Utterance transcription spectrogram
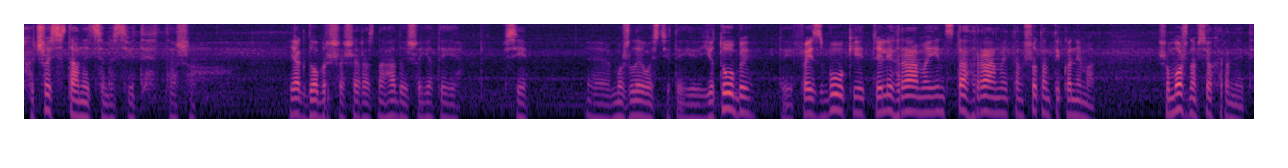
Хоч щось станеться на світ. Та що. Як добре, що ще раз нагадую, що є ті всі е, можливості, ті Ютуби, ті Фейсбуки, Телеграми, Інстаграми, там що там тільки нема. Що можна все хранити.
